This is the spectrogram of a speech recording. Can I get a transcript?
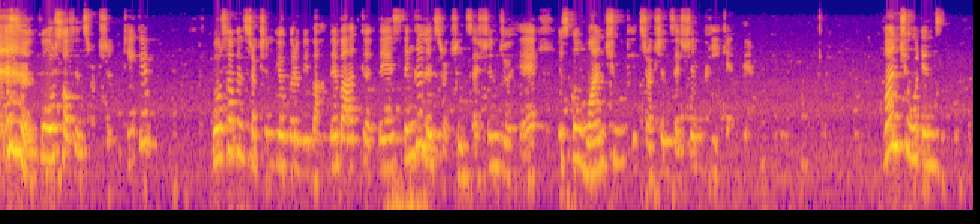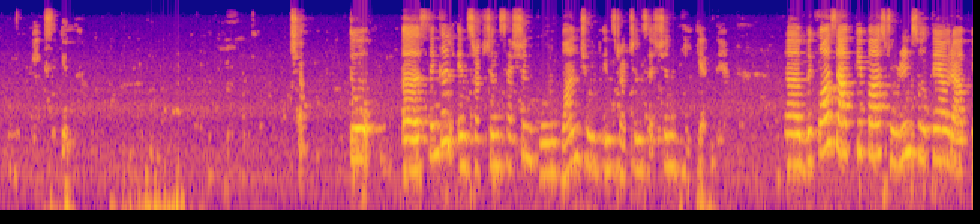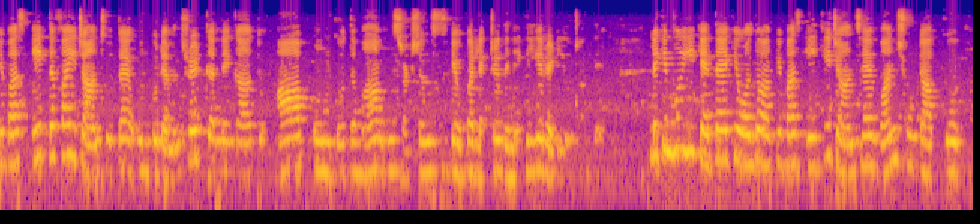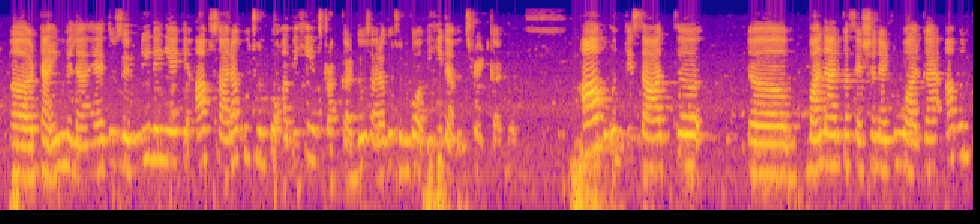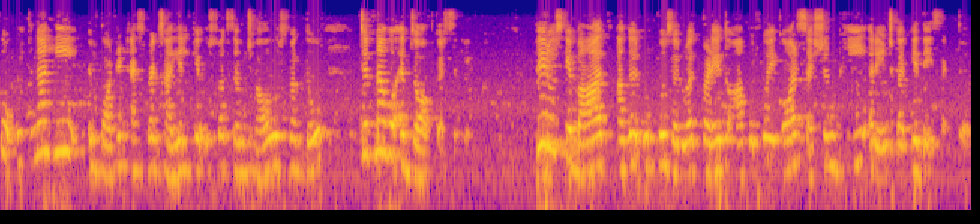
कोर्स ऑफ़ इंस्ट्रक्शन ठीक है? कोर्स ऑफ़ इंस्ट्रक्शन के ऊपर अभी बाद में बात करते हैं। सिंगल इंस्ट्रक्शन सेशन जो है, इसको वन शूट इंस्ट्रक्शन सेशन भी कहते हैं। वन शूट इन एक सेकेंड अच्छा तो सिंगल इंस्ट्रक्शन सेशन को वन शूट इंस्ट्रक्शन सेशन भी कहते हैं। बिकॉज़ uh, आपके पास स्टूडेंट्स होते हैं और आपके पास एक दफ़ा ही चांस होता है उनको डेमोन्स्ट्रेट करने का तो आप उनको तमाम इंस्ट्रक्शंस के ऊपर लेक्चर देने के लिए रेडी हो जाते हैं। लेकिन वो ये कहता है कि ऑल दो आपके पास एक ही चांस है वन शूट आपको टाइम uh, मिला है तो ज़रूरी नहीं है कि आप सारा कुछ उनको अभी ही इंस्ट्रक्ट कर दो सारा कुछ उनको अभी ही डेमोन्स्ट्रेट कर दो। आप उनके साथ वन आवर का सेशन है टू आवर का है, आप उनको उतना ही इंपॉर्टेंट एस्पेक्ट्स आई के उस वक्त समझाओ, उस वक्त दो, जितना वो एब्जॉर्ब कर सके। फिर उसके बाद अगर उनको ज़रूरत पड़े तो आप उनको एक और सेशन भी अरेंज करके दे सकते हो।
